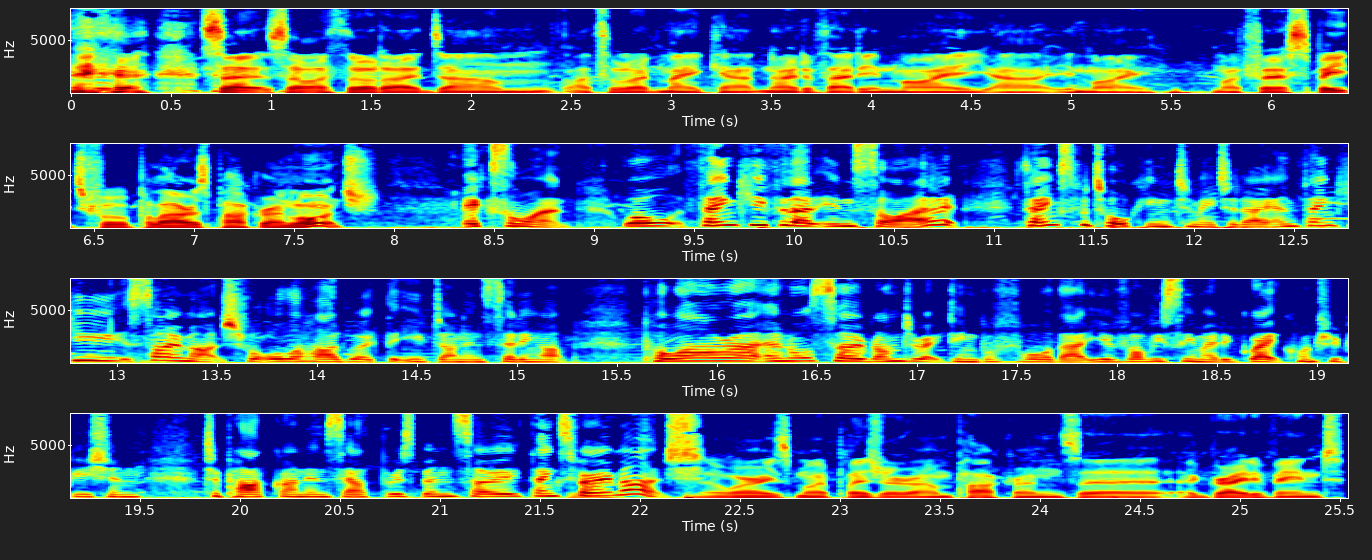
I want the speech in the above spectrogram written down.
so, so I thought I'd um, I thought I'd make a note of that in my uh, in my my first speech for Pallara's Parkrun launch. Excellent. Well, thank you for that insight. Thanks for talking to me today, and thank you so much for all the hard work that you've done in setting up Pallara and also run directing before that. You've obviously made a great contribution to Parkrun in South Brisbane, so thanks very much. No worries, my pleasure. Um, Parkrun's a, a great event,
